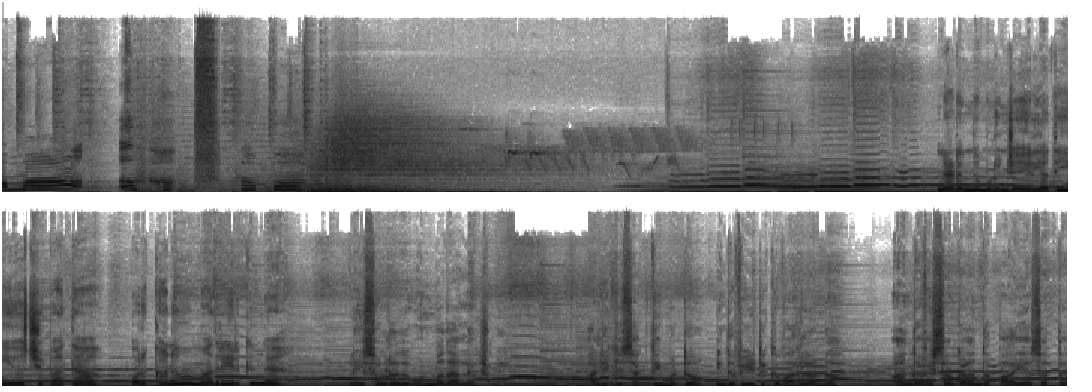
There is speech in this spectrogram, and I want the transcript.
அம்மா அப்பா. நடந்து முடிஞ்ச எல்லாத்தையும் யோசிச்சு பார்த்தா ஒரு கனவு மாதிரி இருக்குங்க. நீ சொல்றது உண்மைதான் லக்ஷ்மி. அன்னைக்கு சக்தி மட்டும் இந்த வீட்டுக்கு வரலன்னா அந்த விஷம் கலந்த பாயாசத்தை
